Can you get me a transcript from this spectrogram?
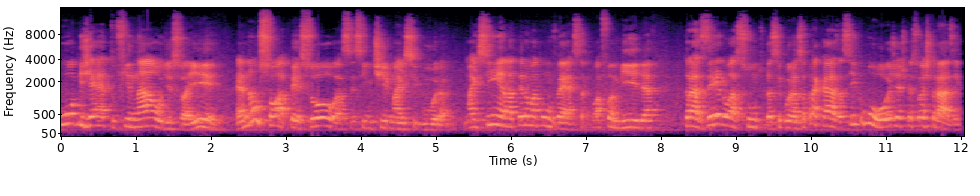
O objeto final disso aí é não só a pessoa se sentir mais segura, mas sim ela ter uma conversa com a família, trazer o assunto da segurança para casa, assim como hoje as pessoas trazem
